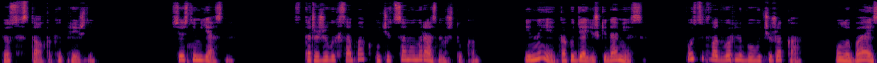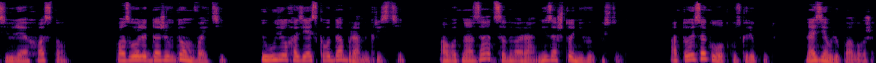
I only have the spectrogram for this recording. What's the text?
Пес встал, как и прежде. Все с ним ясно. Сторожевых собак учат самым разным штукам. Иные, как у дядюшки Домеса, пустят во двор любого чужака, улыбаясь и виляя хвостом. Позволят даже в дом войти и узел хозяйского добра нагрести. А вот назад со двора ни за что не выпустят. А то и за глотку сгребут, на землю положат.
